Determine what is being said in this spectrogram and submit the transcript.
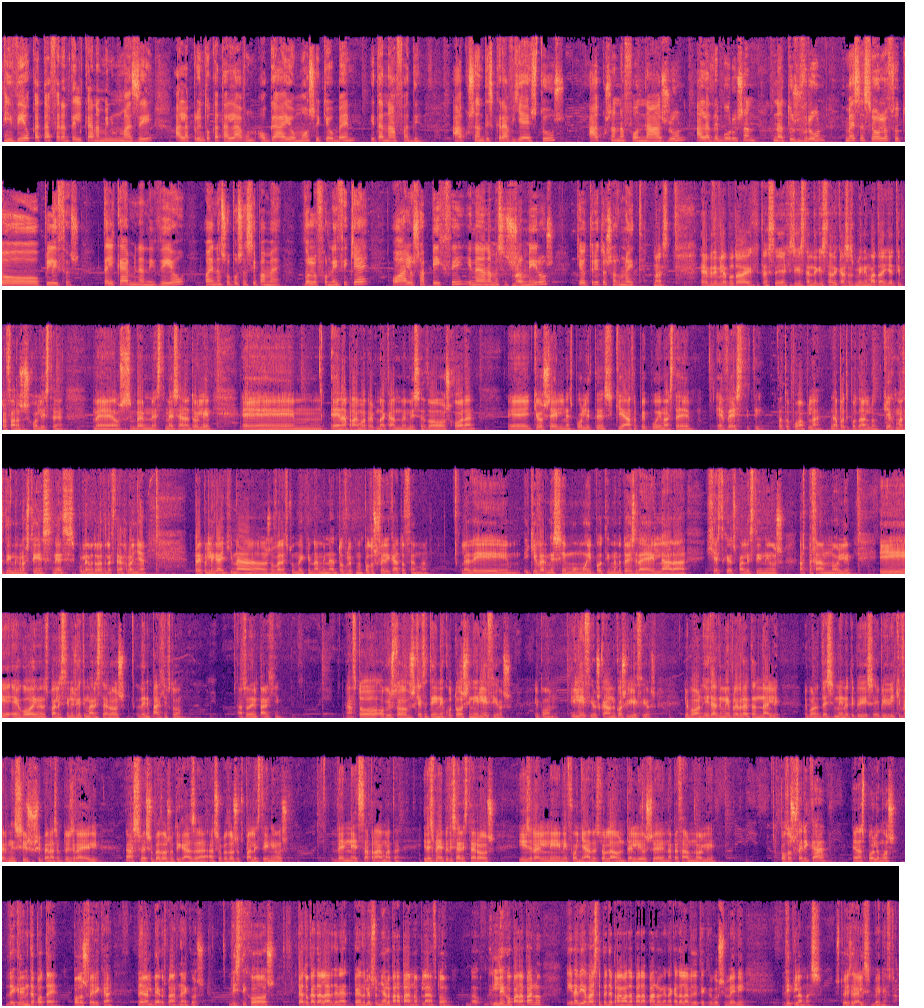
Οι δύο κατάφεραν τελικά να μείνουν μαζί, αλλά πριν το καταλάβουν, ο Γκάι, ο Μόσο και ο Μπεν ήταν άφαντοι. Άκουσαν τις κραυγές τους, άκουσαν να φωνάζουν, αλλά δεν μπορούσαν να τους βρουν μέσα σε όλο αυτό το πλήθος. Τελικά έμειναν οι δύο, ο ένας όπως σας είπαμε δολοφονήθηκε, ο άλλος απήχθη, είναι ανάμεσα στους Ναι. ομήρους και ο τρίτος αγνοείται. Μάλιστα. Ε, επειδή βλέπω τώρα έχετε- αρχίσει και στέλνετε και στα δικά σας μηνύματα, γιατί προφανώς ασχολείστε με όσα συμβαίνουν στη Μέση Ανατολή. Ε, μ, ένα πράγμα πρέπει να κάνουμε εμείς εδώ ως χώρα ε, και ως Έλληνες πολίτες και άνθρωποι που είμαστε ευαίσθητοι, θα το πω απλά, δεν πω τίποτα άλλο, και έχουμε αυτή την γνωστή συνέστηση που λέμε τώρα τα τελευταία χρόνια. Πρέπει λιγάκι να σοβαρευτούμε και να μην το βλέπουμε ποδοσφαιρικά το θέμα. Δηλαδή, η κυβέρνησή μου μου είπε ότι είμαι με το Ισραήλ, άρα χαίστηκα για τους Παλαιστίνιους, ας πεθάνουν όλοι. Ή εγώ είμαι με τους Παλαιστίνιους γιατί είμαι αριστερός. Δεν υπάρχει αυτό. Αυτό δεν υπάρχει. Αυτό, όποιος το σκέφτεται, είναι κουτός, είναι ηλίθιος. Λοιπόν, ηλίθιος, κανονικός ηλίθιος. Λοιπόν, είτε από τη μία πλευρά είτε από την άλλη. Λοιπόν, δεν σημαίνει ότι επειδή, επειδή η κυβέρνησή σου είπε ένας από το Ισραήλ, ας εσωπεδώσω τη Γάζα, ας εσωπεδώσω τους Παλαιστίνιους. Δεν είναι έτσι τα πράγματα. Ή δεν σημαίνει επειδή είσαι αριστερός, οι Ισραηλοί είναι οι φωνιάδες των λαών, τελείωσε να πεθάνουν όλοι. Ποδοσφαιρικά, ένας πόλεμος δεν κρίνεται ποτέ. Ποδοσφαιρικά. Δεν είναι Ολυμπιακός Παναθυναϊκό. Δυστυχώς, πρέπει να το καταλάβετε, να- πρέπει να δουλέψετε το μυαλό παραπάνω. Απλά αυτό. Λίγο παραπάνω ή να διαβάσετε πέντε πράγματα παραπάνω για να καταλάβετε τι ακριβώς συμβαίνει δίπλα μας. Στο Ισραήλ συμβαίνει αυτό.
